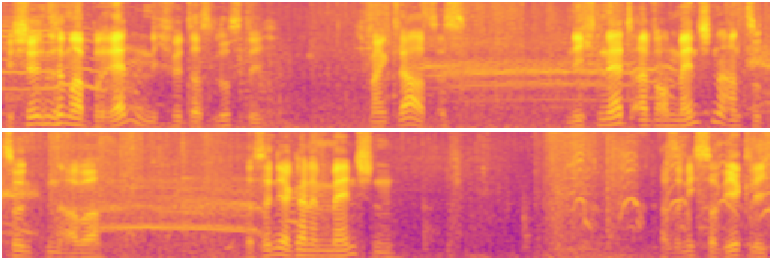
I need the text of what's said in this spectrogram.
Wie schön sie immer brennen. Ich finde das lustig. Ich meine, klar, es ist nicht nett, einfach Menschen anzuzünden, aber... Das sind ja keine Menschen. Also nicht so wirklich.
